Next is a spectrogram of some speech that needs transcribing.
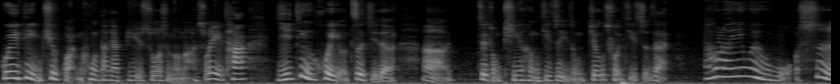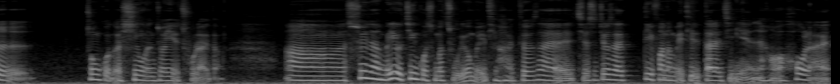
规定、去管控大家必须说什么嘛，所以它一定会有自己的呃这种平衡机制、一种纠错机制在。然后呢，因为我是中国的新闻专业出来的，嗯、呃，虽然没有进过什么主流媒体哈，就在其实就在地方的媒体待了几年，然后后来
